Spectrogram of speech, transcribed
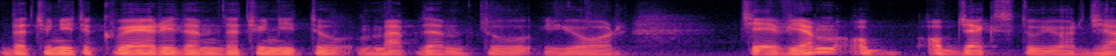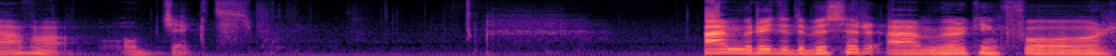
that you need to query them, that you need to map them to your JVM ob objects, to your Java objects. I'm Rudy de Busscher. I'm working for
